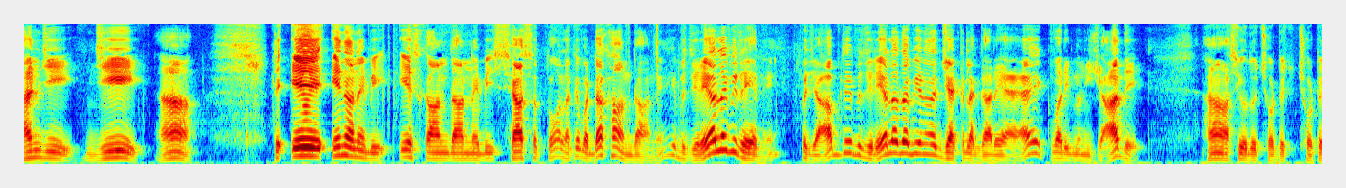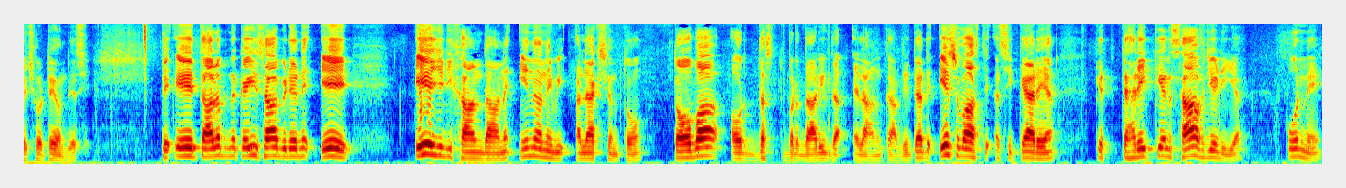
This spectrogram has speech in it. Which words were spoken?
ਹਾਂਜੀ, ਜੀ, ਹਾਂ। ਤੇ ਇਹ ਇਹਨਾਂ ਨੇ ਵੀ, ਇਸ ਖਾਨਦਾਨ ਨੇ ਵੀ ਸਿਆਸਤ ਤੋਂ ਹਾਲਾਂਕਿ ਵੱਡਾ ਖਾਨਦਾਨ ਹੈ, ਇਹ ਵਜ਼ੀਰੇ ਵਾਲੇ ਵੀ ਰਹੇ ਨੇ, ਪੰਜਾਬ ਦੇ ਵਜ਼ੀਰੇ ਵਾਲਾ ਦਾ ਵੀ ਇਹਨਾਂ ਦਾ ਜੈਕ ਲੱਗਾ ਰਿਹਾ ਹੈ, ਇੱਕ ਵਾਰੀ ਮੈਨੂੰ ਯਾਦ ਹੈ ਹਾਂ, ਅਸੀਂ ਉਦੋਂ ਛੋਟੇ ਛੋਟੇ ਛੋਟੇ ਹੁੰਦੇ ਸੀ। ਤੇ ਇਹ ਤਾਲਬ ਨਕਈ ਸਾਹਿਬ ਜਿਹੜੇ ਨੇ, ਇਹ ਇਹ ਜਿਹੜੀ ਖਾਨਦਾਨ ਇਹਨਾਂ ਨੇ ਵੀ ਇਲੈਕਸ਼ਨ ਤੋਂ ਤੌਬਾ ਔਰ ਦਸਤਬਰਦਾਰੀ ਦਾ ਐਲਾਨ ਕਰ ਦਿੱਤਾ ਤੇ ਇਸ ਵਾਸਤੇ ਅਸੀਂ ਕਹਿ ਰਹੇ ਹਾਂ ਕਿ ਤਹਿਰੀਕ ਇਨਸਾਫ ਜਿਹੜੀ ਆ, ਉਹਨੇ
